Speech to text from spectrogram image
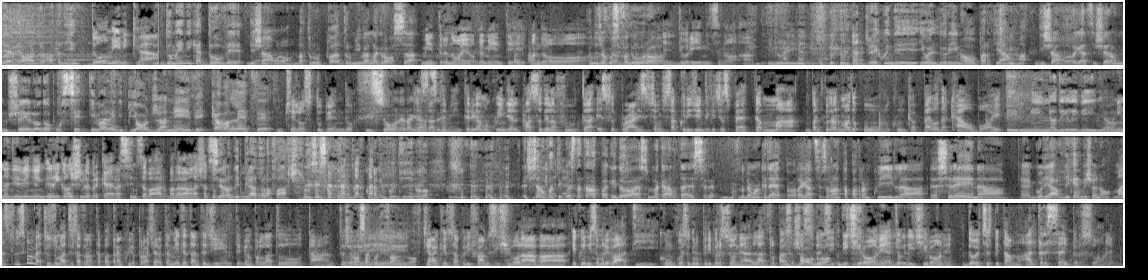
E arriviamo alla giornata di Domenica. domenica dove, diciamolo, la truppa dormiva alla grossa, Mentre noi ovviamente quando, quando il gioco si fa duro, eh, i duri iniziano a... i durini. e quindi io e il durino partiamo, ma diciamolo ragazzi, c'era un cielo dopo settimane di pioggia, neve, cavallette, Un cielo stupendo. il sole ragazzi. Esattamente. Arriviamo quindi al passo della futa e surprise, c'è un sacco di gente che ci aspetta, ma in particolar modo uno con un cappello da cowboy. Il Nino di Livigno. Nino di Vigno irriconoscibile perché era senza barba, l'avevamo lasciato Si era depilato la faccia, non si sa per quale motivo. e ci siamo fatti questa tappa che doveva sulla carta essere, l'abbiamo anche detto, ragazzi, sarà una tappa tranquilla, eh, serena, eh, goliardica, invece no. Ma secondo me tutto sommato è stata una tappa tranquilla, però c'era talmente tanta gente, abbiamo parlato tanto. C'era un sacco di fango. C'era anche un sacco di fango, si scivolava. E quindi siamo arrivati con questo gruppo di persone all'altro passo, Al passo del gioco? Ci- di Cirone, al gioco di Cirone, dove ci aspettavano altre sei persone.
